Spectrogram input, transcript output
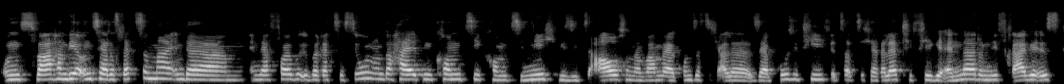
Und zwar haben wir uns ja das letzte Mal in der, in der Folge über Rezession unterhalten. Kommt sie, kommt sie nicht? Wie sieht's aus? Und da waren wir ja grundsätzlich alle sehr positiv. Jetzt hat sich ja relativ viel geändert. Und die Frage ist,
